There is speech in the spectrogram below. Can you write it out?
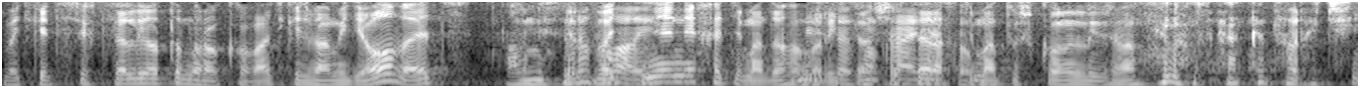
veď keď ste chceli o tom rokovať, keď vám ide o vec, ale my sme rokovali. Veď, ne, nechajte ma dohovoriť, teraz ste ma tu školili, že vám nemám skákať do rečí.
